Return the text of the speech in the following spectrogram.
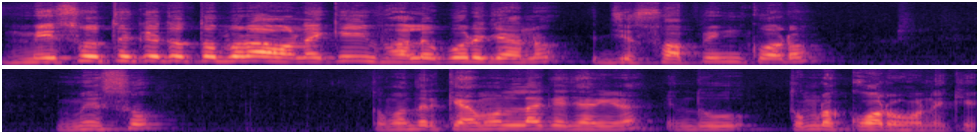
মেসো থেকে তো তোমরা অনেকেই ভালো করে জানো যে শপিং করো। মেসো তোমাদের কেমন লাগে জানি না, কিন্তু তোমরা করো অনেকে।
